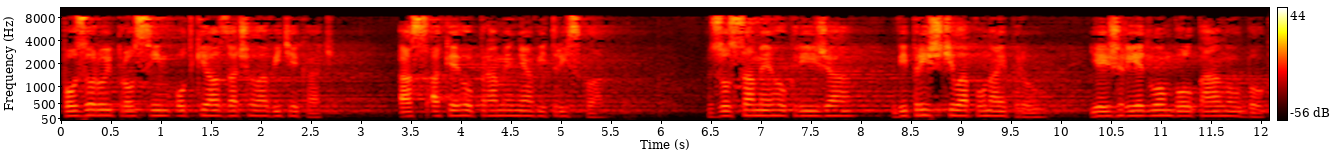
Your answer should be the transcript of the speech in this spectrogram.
Pozoruj prosím, odkiaľ začala vytekať a z akého prameňa vytriskla. Zo samého kríža vyprištila ponajprv, jej žriedlom bol pánov bok.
